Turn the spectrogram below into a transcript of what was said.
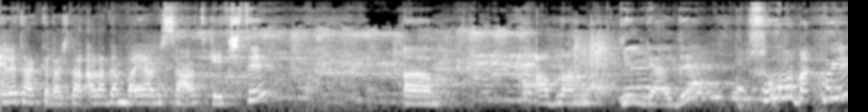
Evet arkadaşlar aradan bayağı bir saat geçti. Ee, ablam Gil geldi. Kusura bakmayın.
